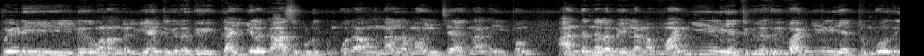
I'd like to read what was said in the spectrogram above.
பீடி நிறுவனங்கள் ஏற்றுகிறது. கையில் காசு கொடுக்கும்போது அவங்க நல்ல மகிழ்ச்சியாக இருந்தாங்க. இப்போ அந்த நிலைமை இல்லாமல் வங்கியில் ஏற்றுகிறது. வங்கியில் ஏற்றும் போது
